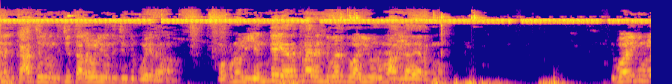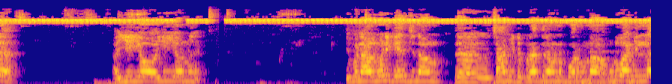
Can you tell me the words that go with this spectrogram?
எனக்கு காய்ச்சல் வந்துச்சு தலைவலி வந்துச்சுன்ட்டு போயிடும். மொப்பனவலி எங்கே இறக்குனா ரெண்டு பேருக்கு வலி வருமோ அங்கே தான் இறக்கணும். இப்போ வலிக்கும்ல? ஐயையோ ஐயையோன்னு. இப்போ நாலு மணிக்கு எழுந்துச்சு நான் சாமிகிட்ட பிரார்த்தனை பண்ண போகிறோம்னா விடுவாங்கல்ல?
